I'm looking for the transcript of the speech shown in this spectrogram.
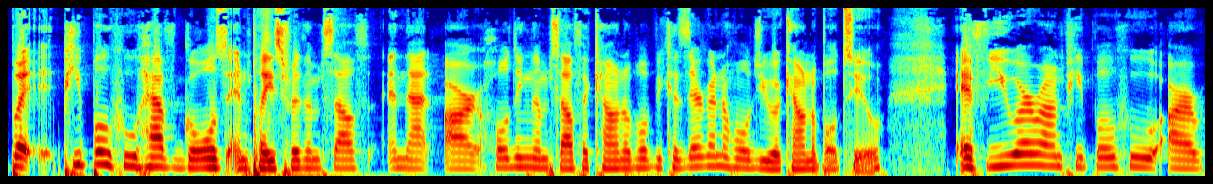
but people who have goals in place for themselves and that are holding themselves accountable because they're going to hold you accountable too. If you are around people who are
